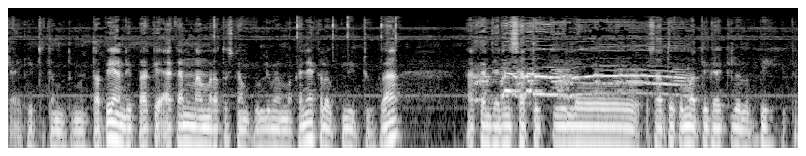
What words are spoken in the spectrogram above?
kayak gitu teman-teman. Tapi yang dipakai akan 665 makanya kalau beli dua akan jadi satu kilo 1,3 kilo lebih gitu.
